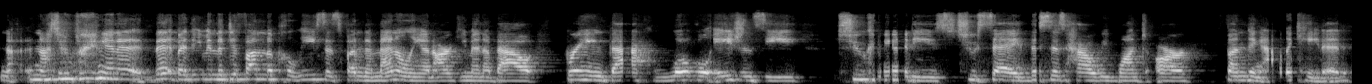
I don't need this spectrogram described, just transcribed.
not, not to bring in it, but even the defund the police is fundamentally an argument about bringing back local agency to communities to say this is how we want our funding allocated.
